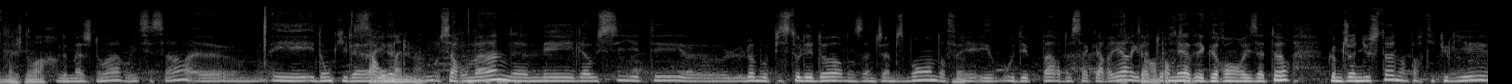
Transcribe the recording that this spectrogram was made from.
le mage noir. Le mage noir, oui, c'est ça. Euh, et, donc il a. Saruman. Il mais il a aussi été euh, l'homme au pistolet d'or dans un James Bond. Enfin, et au départ de sa carrière, il a tourné avec grands réalisateurs, comme John Huston en particulier.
